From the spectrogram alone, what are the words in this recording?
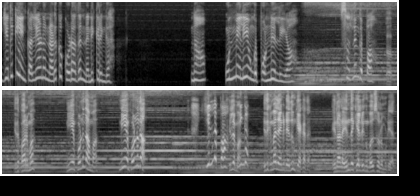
எதுக்கு என் கல்யாணம் நடக்க கூடாதுன்னு நினைக்கிறீங்க? நான் உண்மையிலேயே உங்க பொண்ணு இல்லையா? சொல்லுங்கப்பா. இது பாருமா நீ என் பொண்ணுதாம்மா. நீ என் பொண்ணுதான் இல்லப்பா இல்லம்மா. நீங்க இதுக்கு மேல என்கிட்ட எதுவும் கேட்காத. என்னால எந்த கேள்விக்கும் பதில் சொல்ல முடியாது.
